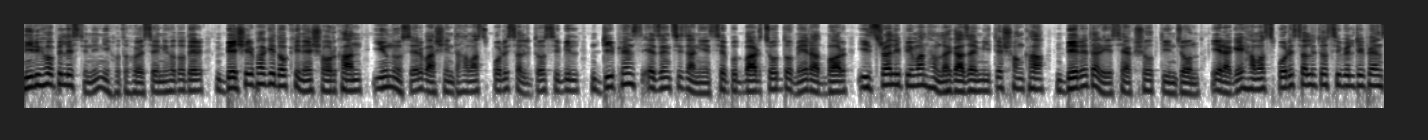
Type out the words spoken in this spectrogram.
নিরীহ ফিলিস্তিনি নিহত হয়েছে। নিহতদের বেশিরভাগই দক্ষিণে শহরখান ইউনুসের বাসিন্দা হামাস পরিচালিত সিভিল ডিফেন্স এজেন্সি জানিয়েছে, বুধবার চোদ্দ মে রাতভর ইসরায়েলি বিমান হামলায় গাজায় মৃতের সংখ্যা বেড়ে দাঁড়িয়েছে একশো জন্য এর আগে হামাস পরিচালিত সিভিল ডিফেন্স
